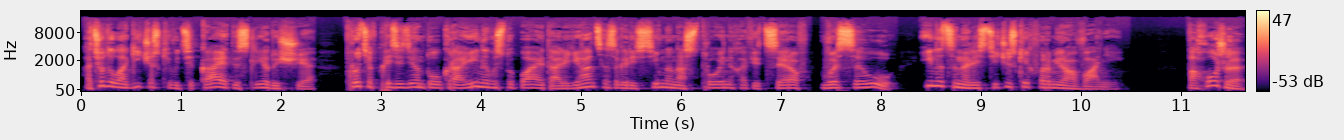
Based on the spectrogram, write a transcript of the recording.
Отсюда логически вытекает и следующее. Против президента Украины выступает альянс из агрессивно настроенных офицеров ВСУ и националистических формирований. Похоже,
